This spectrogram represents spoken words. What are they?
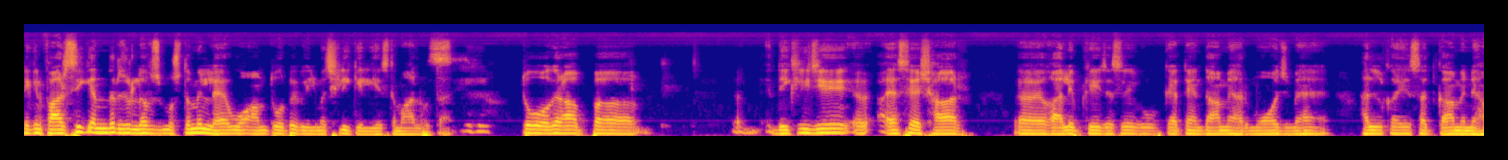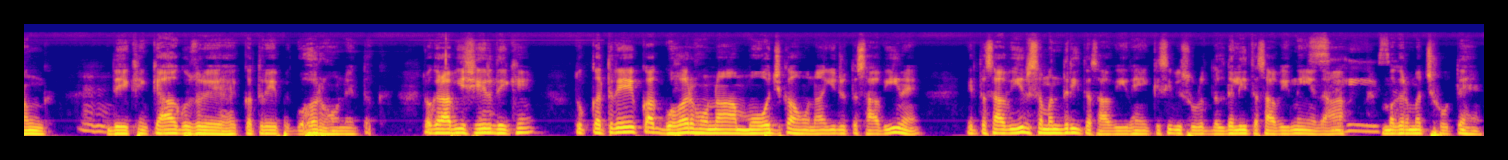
लेकिन फ़ारसी के अंदर जो लफ्ज़ मुस्तमिल है वो आमतौर पे वेल मछली के लिए इस्तेमाल होता है। तो अगर आप देख लीजिए ऐसे अशार गालिब के जैसे वो कहते हैं दाम हर मौज में है हल्का ये सदका में निहंग। देखें क्या गुजरे है कतरे पे गोहर होने तक। तो अगर आप ये शेर देखें तो कतरे का गोहर होना मौज का होना ये जो तस्वीर हैं ये तस्वीर समंदरी तस्वीर हैं किसी भी सूरत दलदली तस्वीर नहीं है जहाँ। मगरमच्छ होते हैं।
